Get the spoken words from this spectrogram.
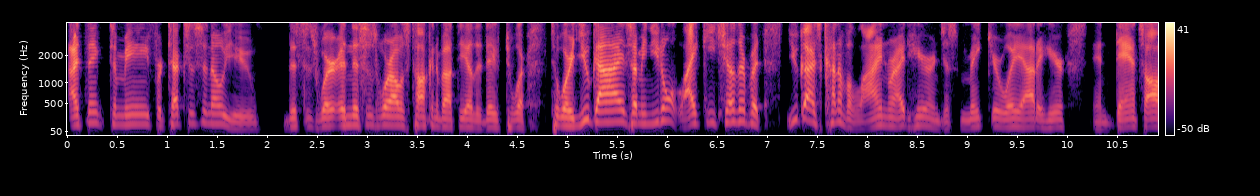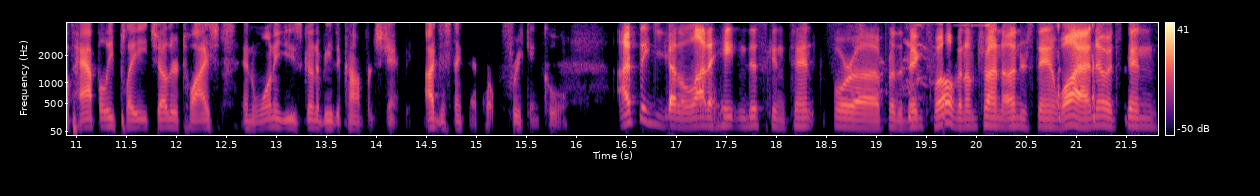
I think to me, for Texas and OU, this is where and this is where i was talking about the other day to where to where you guys i mean you don't like each other but you guys kind of align right here and just make your way out of here and dance off happily play each other twice and one of you is going to be the conference champion. I just think that's freaking cool. I think you got a lot of hate and discontent for uh for the big 12 and i'm trying to understand why. I know it's been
